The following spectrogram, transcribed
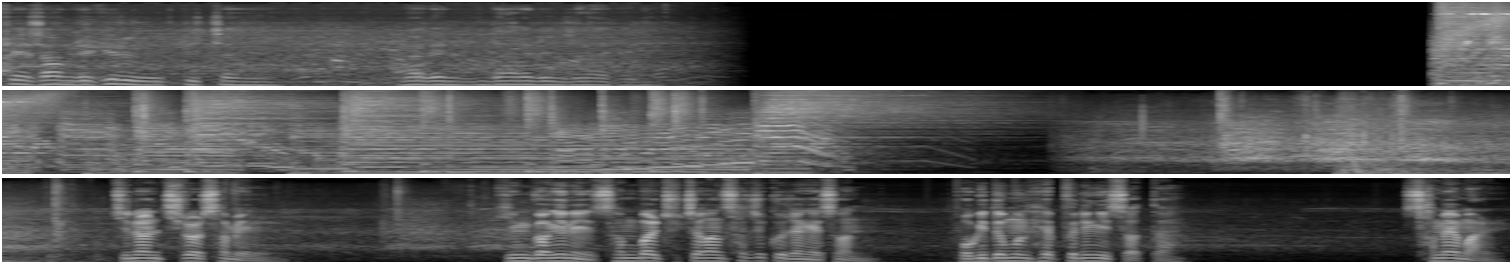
計算できるピッチャーになれなれるんじゃないかな。 지난 7월 3일 김광현이 선발 출장한 사직구장에선 보기 드문 해프닝이 있었다. 3회 말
